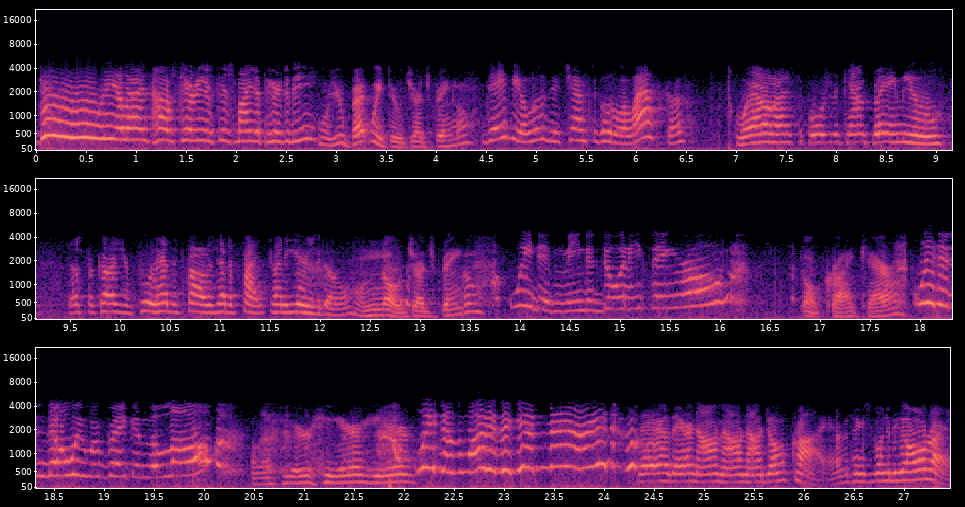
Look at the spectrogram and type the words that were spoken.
Do you realize how serious this might appear to be? Well, you bet we do, Judge Bingle. Davy will lose his chance to go to Alaska. Well, I suppose we can't blame you, just because your fool-headed fathers had a fight 20 years ago. Oh, no, Judge Bingle. We didn't mean to do anything wrong. Don't cry, Carol. We didn't know we were breaking the law. Oh, here, here, here. We just wanted to get married. There, there, now, now, now, don't cry. Everything's going to be all right.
